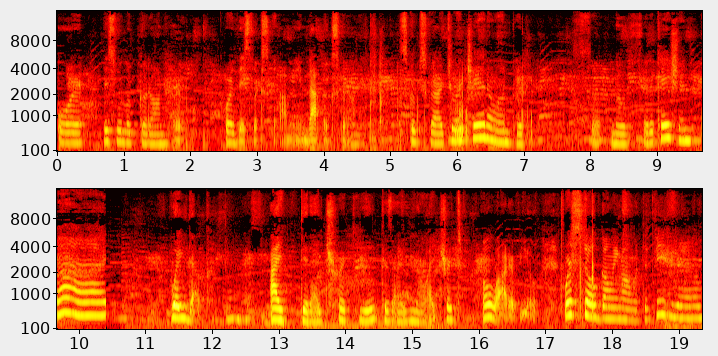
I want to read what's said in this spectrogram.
or this would look good on her? Or this looks good on me and that looks good on her? Subscribe to our channel and put notifications. Bye. Wait up. I did I trick you? Because I know I tricked a lot of you. We're still going on with the video.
